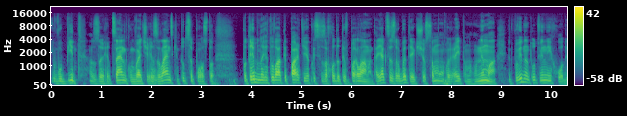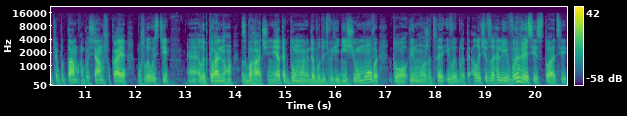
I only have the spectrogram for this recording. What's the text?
в обід з Гриценком, ввечері Зеленським, тут все просто. Потрібно рятувати партію, якось заходити в парламент. А як це зробити, якщо самого рейтингу нема? Відповідно, тут він і ходить або там, або сям, шукає можливості електорального збагачення. Я так думаю, де будуть вигідніші умови, то він може це і вибрати. Але чи взагалі виграє цій ситуації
